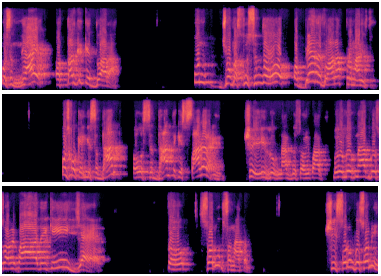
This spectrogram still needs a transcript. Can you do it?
उस न्याय और तर्क के द्वारा, उन जो वस्तु सिद्ध हो और वेद द्वारा प्रमाणित हो, उसको कहेंगे सिद्धांत और उस सिद्धांत के सागर हैं। श्री लोकनाथ गोस्वामी पाद, बोलो, लोकनाथ गोस्वामी पाद की जय। तो स्वरूप सनातन श्री स्वरूप गोस्वामी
